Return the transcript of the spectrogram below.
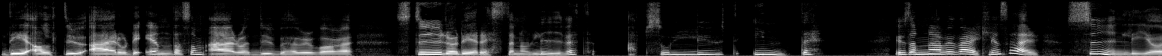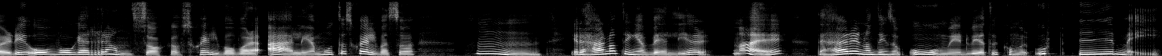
det är allt du är och det enda som är och att du behöver vara styrd av det resten av livet? Absolut inte. Utan när vi verkligen så här synliggör det och vågar ransaka oss själva och vara ärliga mot oss själva så Hmm, är det här någonting jag väljer? Nej, det här är någonting som omedvetet kommer upp i mig.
